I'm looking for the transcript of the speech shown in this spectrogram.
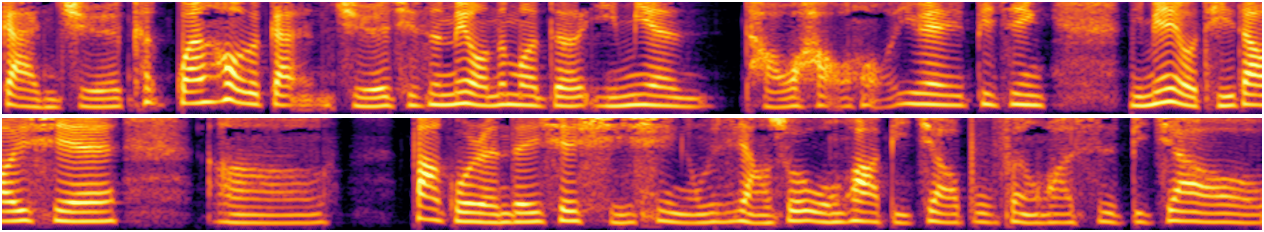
感觉看观后的感觉，其实没有那么的一面讨好哈，因为毕竟里面有提到一些呃。法国人的一些习性，我是讲说文化比较部分的话，是比较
